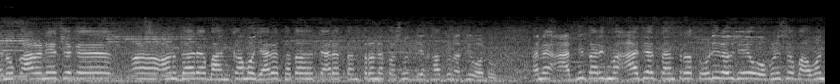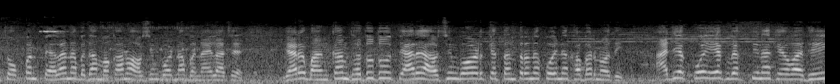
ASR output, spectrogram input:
એનું કારણ એ છે કે અણધારે અણધાર્યા બાંધકામો જ્યારે થતા હોય ત્યારે તંત્રને કશું જ દેખાતું નથી હોતું. અને આજની તારીખમાં આ જે તંત્ર તોડી રહ્યું છે એ ઓગણીસો બાવન ચોપન પહેલાંના બધા મકાનો હાઉસિંગ બોર્ડના બનાવેલા છે. જ્યારે બાંધકામ થતું હતું ત્યારે હાઉસિંગ બોર્ડ કે તંત્રને કોઈને ખબર નહોતી. આજે કોઈ એક વ્યક્તિના કહેવાથી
